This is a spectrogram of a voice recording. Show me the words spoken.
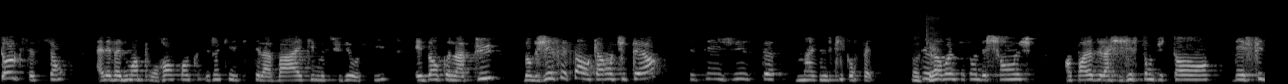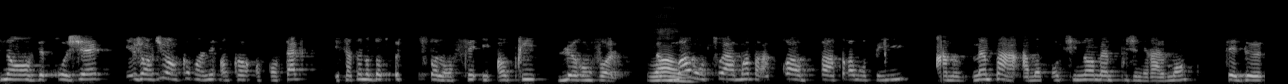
talk session, un événement pour rencontrer des gens qui étaient là-bas et qui me suivaient aussi. Et donc, on a pu, donc j'ai fait ça en 48 heures. C'était juste magnifique, en fait. C'était vraiment une session d'échange. On parlait de la gestion du temps, des finances, des projets. Et aujourd'hui, encore, on est encore en contact et certains d'autres se sont lancés et ont pris leur envol. moi, mon souhait à moi par rapport, par rapport à mon pays, même pas à mon continent, même plus généralement, c'est de,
